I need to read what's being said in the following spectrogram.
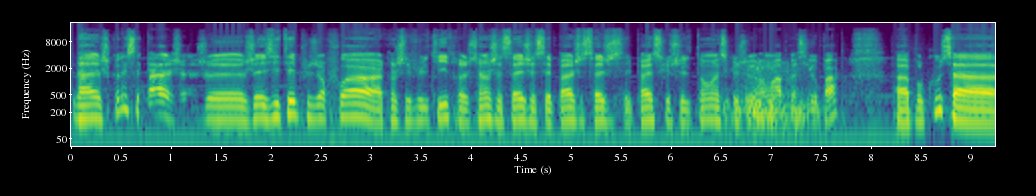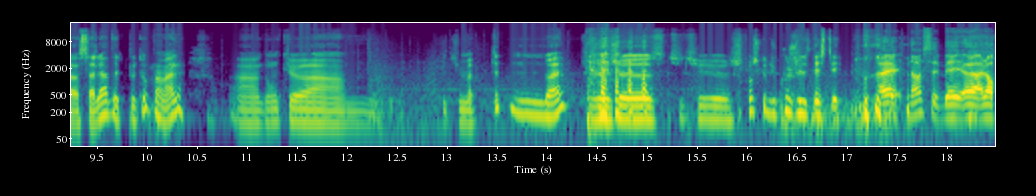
Bah, je connaissais pas. J'ai hésité plusieurs fois euh, quand j'ai vu le titre. Tiens, j'essaie, je sais pas, j'essaie, je sais pas. Est-ce que j'ai le temps? Est-ce que je vais vraiment apprécier ou pas? Euh, Pour le coup, ça, ça a l'air d'être plutôt pas mal. Euh, donc, tu m'as peut-être. Ouais, je, je, tu- tu- je pense que du coup, je vais le tester. ouais, non, c'est. ben, euh, alors,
